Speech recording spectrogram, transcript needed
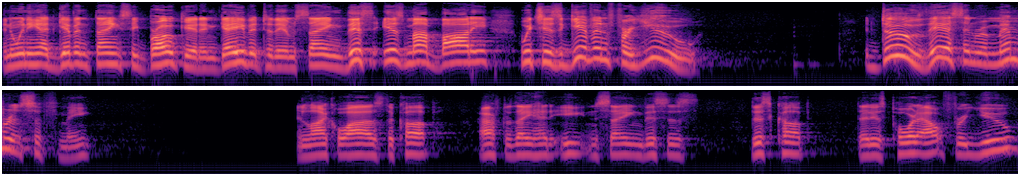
And when he had given thanks, he broke it and gave it to them, saying, This is my body, which is given for you. Do this in remembrance of me. And likewise, the cup after they had eaten, saying, This is this cup that is poured out for you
